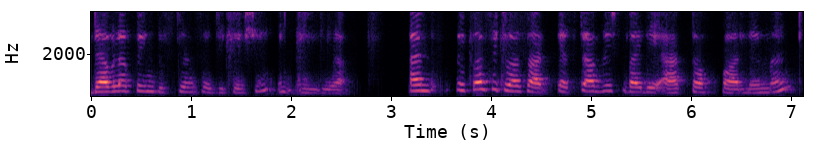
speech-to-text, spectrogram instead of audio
developing distance education in India. And because it was established by the Act of Parliament,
